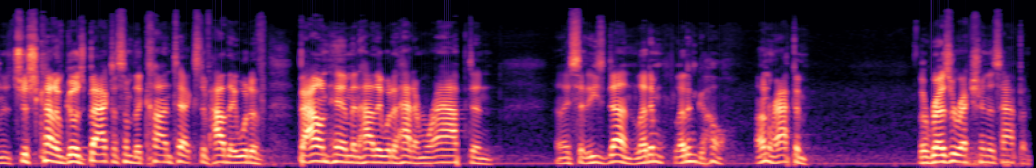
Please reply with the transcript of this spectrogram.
And it just kind of goes back to some of the context of how they would have bound him and how they would have had him wrapped. And, and they said, He's done. Let him, let him go. Unwrap him. The resurrection has happened.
